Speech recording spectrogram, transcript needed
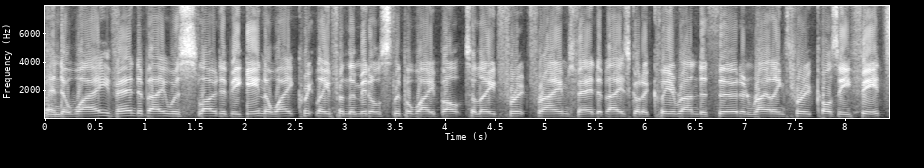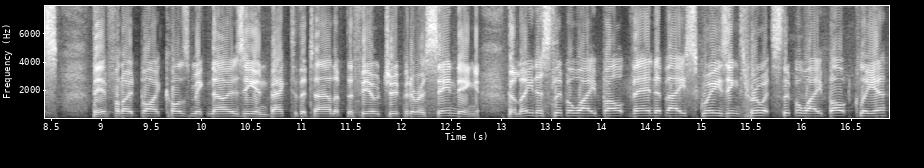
And away, Vanderbay was slow to begin. Away quickly from the middle, Slipaway Bolt to lead Fruit Frames. Vanderbay's got a clear run to third and railing through Cosy Fits. They're followed by Cosmic Nosy and back to the tail of the field, Jupiter ascending. The leader, Slipaway Bolt. Vanderbay squeezing through it, Slipaway Bolt clear.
